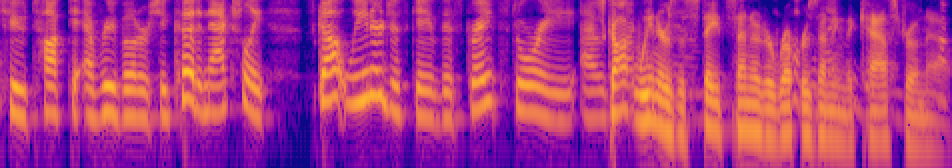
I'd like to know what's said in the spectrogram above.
to talk to every voter she could. And actually, Scott Wiener just gave this great story. Scott Wiener is a state senator representing the Castro now.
